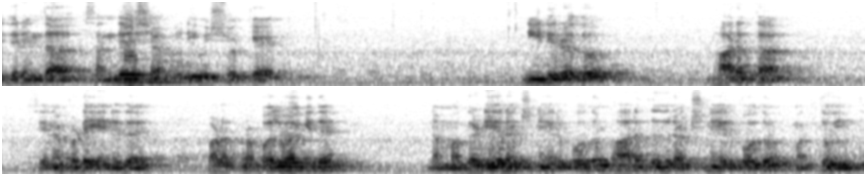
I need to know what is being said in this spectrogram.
ಇದರಿಂದ ಸಂದೇಶ ಇಡೀ ವಿಶ್ವಕ್ಕೆ ನೀಡಿರೋದು, ಭಾರತ ಸೇನಾಪಡೆ ಏನಿದೆ ಭಾಳ ಪ್ರಬಲವಾಗಿದೆ. ನಮ್ಮ ಗಡಿಯ ರಕ್ಷಣೆ ಇರ್ಬೋದು, ಭಾರತದ ರಕ್ಷಣೆ ಇರ್ಬೋದು, ಮತ್ತು ಇಂಥ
